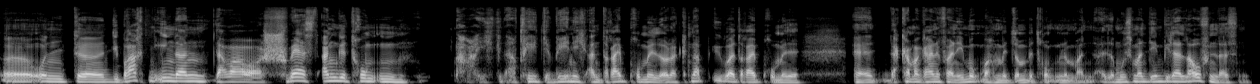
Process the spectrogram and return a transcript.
Äh, und äh, die brachten ihn dann, da war er schwerst angetrunken, ich, da fehlte wenig an drei Promille oder knapp über drei Promille. Äh, da kann man keine Vernehmung machen mit so einem betrunkenen Mann. Also muss man den wieder laufen lassen.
